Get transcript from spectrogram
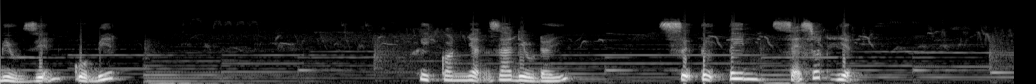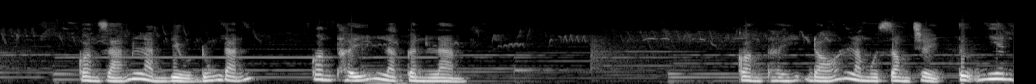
Biểu diễn của biết. Khi con nhận ra điều đấy, sự tự tin sẽ xuất hiện. Con dám làm điều đúng đắn, con thấy là cần làm. Con thấy đó là một dòng chảy tự nhiên.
